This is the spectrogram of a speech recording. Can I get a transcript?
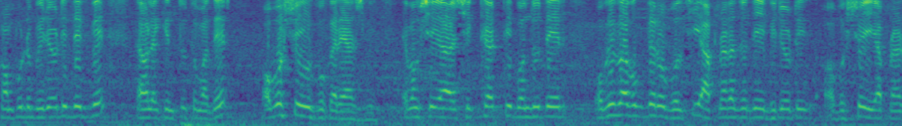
সম্পূর্ণ ভিডিওটি দেখবে তাহলে কিন্তু তোমাদের অবশ্যই উপকারে আসবে। এবং শিক্ষার্থী বন্ধুদের, অভিভাবকদেরও বলছি, আপনারা যদি এই ভিডিওটি অবশ্যই আপনার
